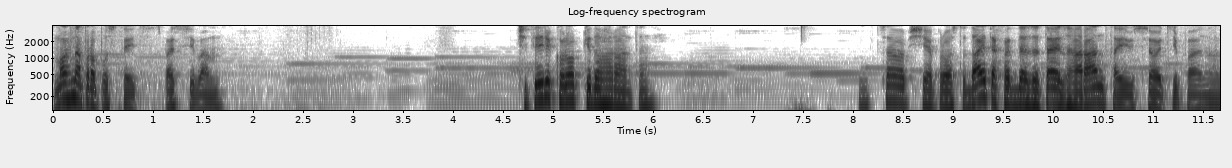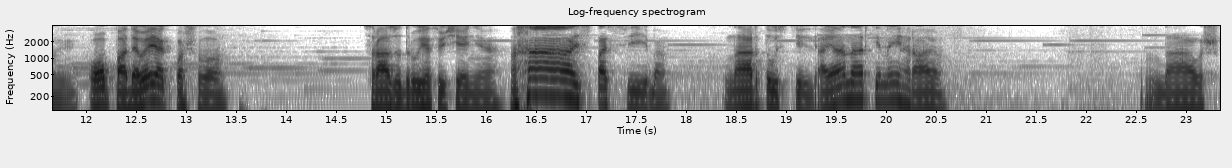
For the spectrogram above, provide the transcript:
Можна пропустити, спасибо. Чотири коробки до гаранта. Це вообще просто. Дайте хоч ДЗТ з гаранта і все, типа, ну. Опа, диви як пошло. Сразу друге свічення. Ага, спасибо. На арту стиль. А я на арті не граю. Да уж.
